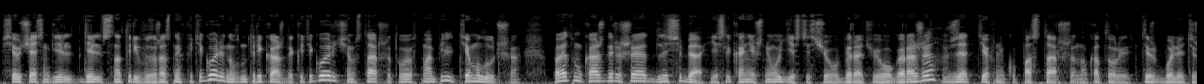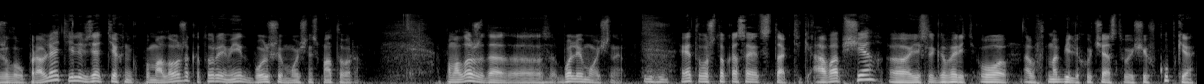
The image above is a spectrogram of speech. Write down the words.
все участники делятся на три возрастных категории, но внутри каждой категории, чем старше твой автомобиль, тем лучше. Поэтому каждый решает для себя, если, конечно, у него есть из чего выбирать в его гараже, взять технику постарше, но которой более тяжело управлять, или взять технику помоложе, которая имеет большую мощность мотора помоложе, да, э, более мощную. Угу. Это вот что касается тактики. А вообще, э, если говорить о автомобилях, участвующих в Кубке,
